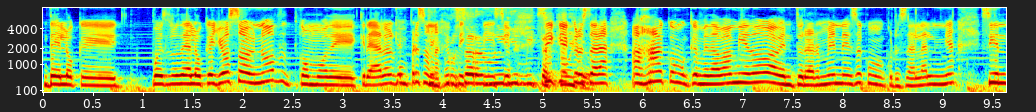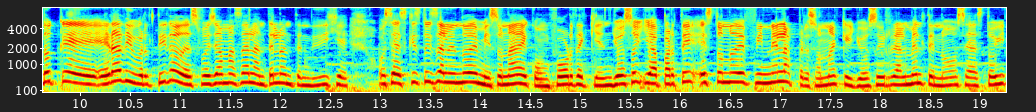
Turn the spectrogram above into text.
de lo que pues de lo que yo soy, ¿no? Como de crear algún personaje que ficticio. Sí, que tuyo. cruzara, ajá, como que me daba miedo aventurarme en eso, como cruzar la línea, siendo que era divertido. Después ya más adelante lo entendí, dije, o sea, es que estoy saliendo de mi zona de confort, de quien yo soy, y aparte esto no define la persona que yo soy realmente, ¿no? O sea, estoy,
